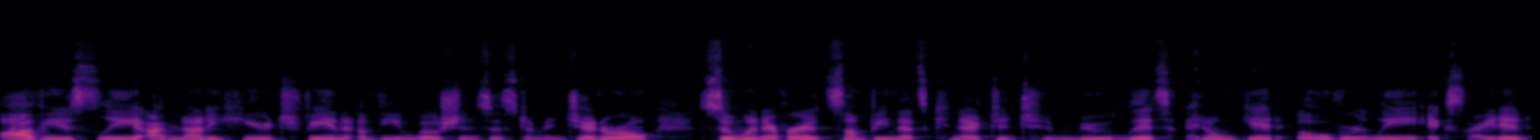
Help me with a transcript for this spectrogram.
Obviously, I'm not a huge fan of the emotion system in general, so whenever it's something that's connected to moodlets, I don't get overly excited,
